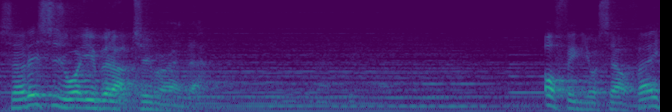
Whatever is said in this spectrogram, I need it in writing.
So this is what you've been up to, Miranda. Offing yourself, eh?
